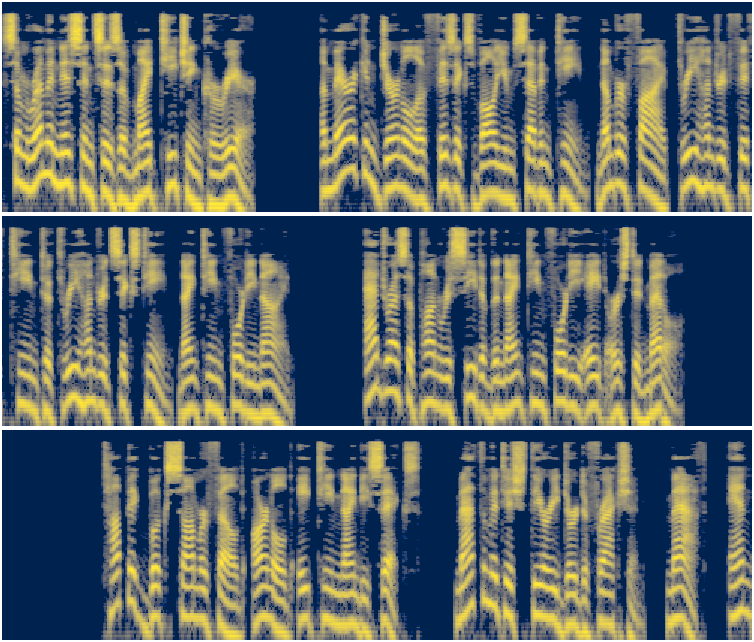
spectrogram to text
Some Reminiscences of My Teaching Career. American Journal of Physics Volume 17, Number 5, 315–316 1949. Address upon receipt of the 1948 Ørsted Medal. Topic books Sommerfeld, Arnold 1896. Mathematische Theorie der Diffraction. Math. Ann,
